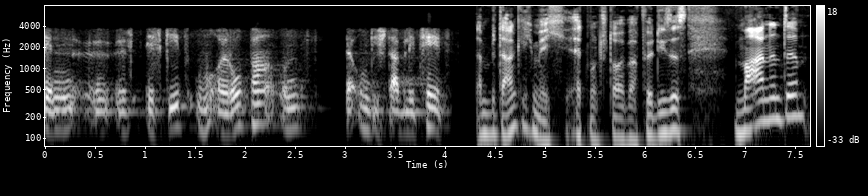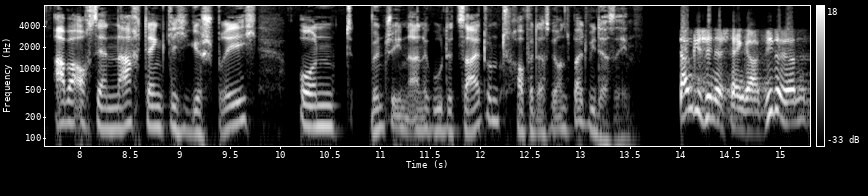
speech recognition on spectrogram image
denn äh, es geht um Europa und um die Stabilität. Dann bedanke ich mich, Edmund Stoiber, für dieses mahnende, aber auch sehr nachdenkliche Gespräch und wünsche Ihnen eine gute Zeit und hoffe, dass wir uns bald wiedersehen. Dankeschön, Herr Stenger. Wiederhören.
